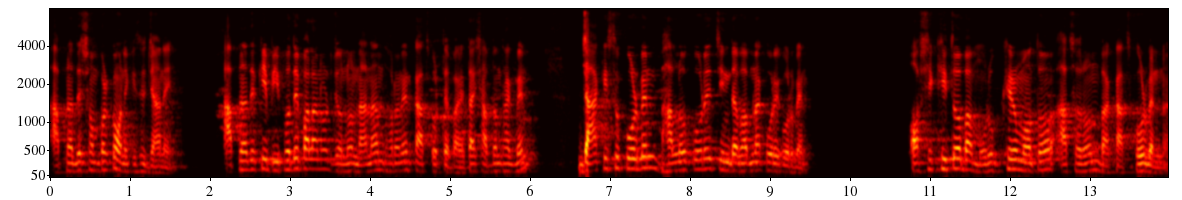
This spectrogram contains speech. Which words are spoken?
আপনাদের সম্পর্কে অনেক কিছু জানে। আপনাদেরকে বিপদে পালানোর জন্য নানান ধরনের কাজ করতে পারে। তাই সাবধান থাকবেন। যা কিছু করবেন, ভালো করে চিন্তা ভাবনা করে করবেন। অশিক্ষিত বা মুরুক্ষের মতো আচরণ বা কাজ করবেন না।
